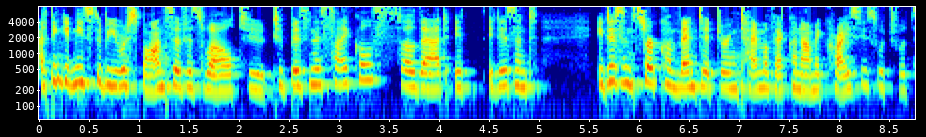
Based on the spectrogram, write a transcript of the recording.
I think it needs to be responsive as well to, to business cycles so that it, it isn't it isn't circumvented during time of economic crisis, which would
